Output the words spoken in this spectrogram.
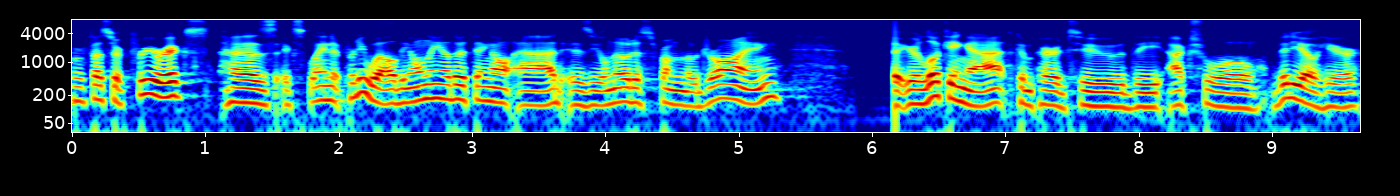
Professor Freericks has explained it pretty well. The only other thing I'll add is you'll notice from the drawing that you're looking at compared to the actual video here,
